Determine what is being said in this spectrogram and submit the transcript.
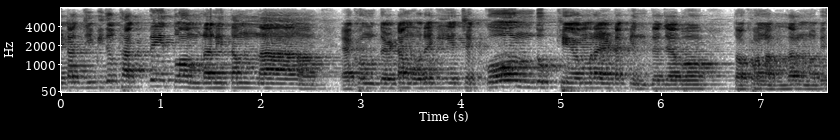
এটা জীবিত তো আমরা নিতাম না। এখন তো এটা মরে গিয়েছে, কোন দুঃখে আমরা এটা কিনতে যাব? তখন আল্লাহর নবী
